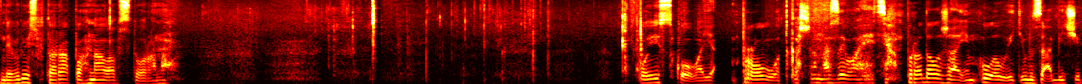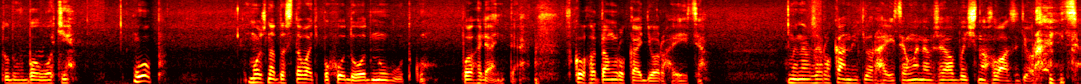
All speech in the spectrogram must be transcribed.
Дивлюсь, втора погнала в сторону. Поискова проводка, що називається. Продовжаємо ловити в забічі тут в болоті. Оп! Можна доставати по ходу одну вудку. Погляньте, кого там рука дергається. У мене вже рука не дергається, у мене вже обично глаз дергається.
